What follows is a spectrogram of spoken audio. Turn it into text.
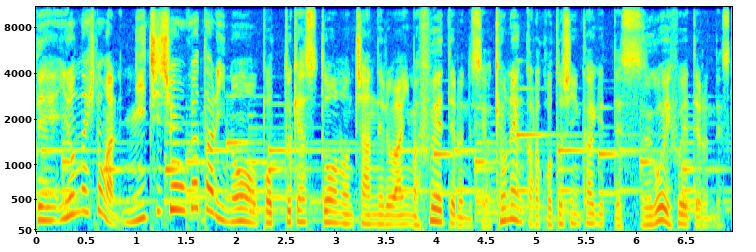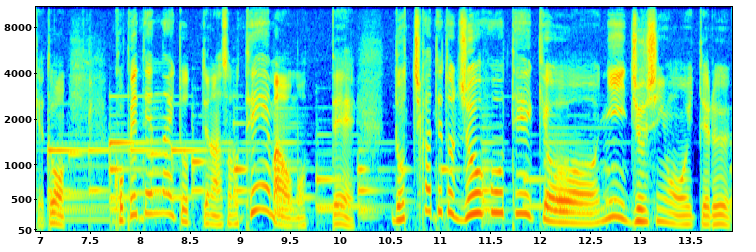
で、いろんな人が日常語りのポッドキャストのチャンネルは今増えてるんですよ。去年から今年に限ってすごい増えてるんですけど、コペテンナイトっていうのはそのテーマを持って、どっちかっていうと情報提供に重心を置いてる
